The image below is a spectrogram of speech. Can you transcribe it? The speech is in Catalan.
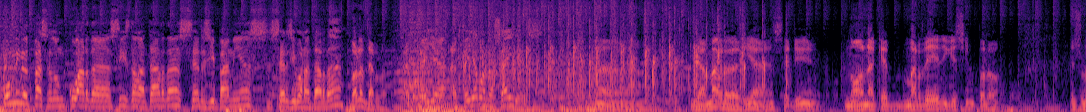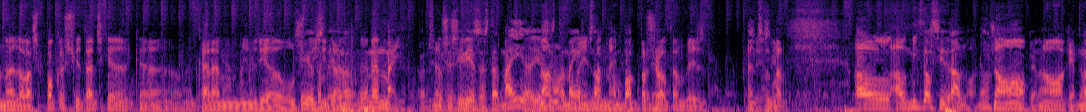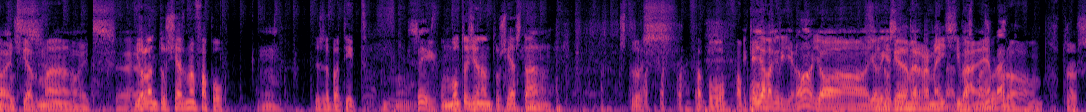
Un minut passa d'un quart de sis de la tarda. Sergi Pàmies. Sergi, bona tarda. Bona tarda. Et feia, et feia Buenos Aires. Ah, ja m'agradaria, eh, Seri. No en aquest merder, diguéssim, però és una de les poques ciutats que, que encara em vindria de gust Sí, jo també. visitar. No, no he anat mai. No sé si havies estat mai. Havies no, no, estat mai? no hi he estat mai. tampoc. Per això també és... Penses, Sí, sí. bueno... Al, al mig del sidral no, no? No, que no, aquest no entusiasme... Ets, no ets... Eh... Jo l'entusiasme fa por. Mm. Des de petit. No. Sí. Com molta gent entusiasta... Mm. Ostres, fa por, fa por. Aquella alegria, no? Jo, si jo no diguéssim, queda més remei, s'hi va, eh? Però, ostres,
